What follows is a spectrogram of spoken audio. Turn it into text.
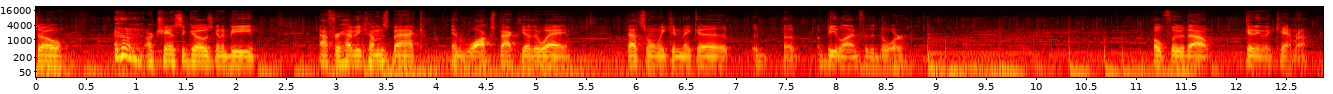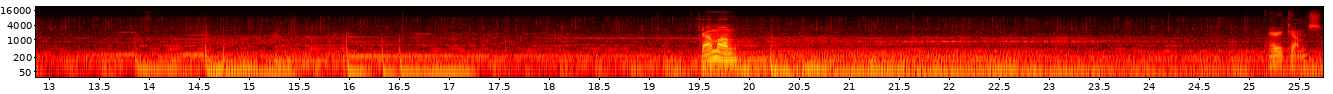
So, our chance to go is going to be after Heavy comes back and walks back the other way. That's when we can make a, a, a beeline for the door. Hopefully without getting the camera. Come on. There he comes.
